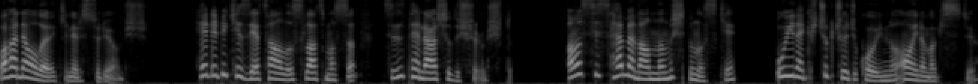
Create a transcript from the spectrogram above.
bahane olarak ileri sürüyormuş. Hele bir kez yatağını ıslatması sizi telaşa düşürmüştü. Ama siz hemen anlamıştınız ki o yine küçük çocuk oyununu oynamak istiyor.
